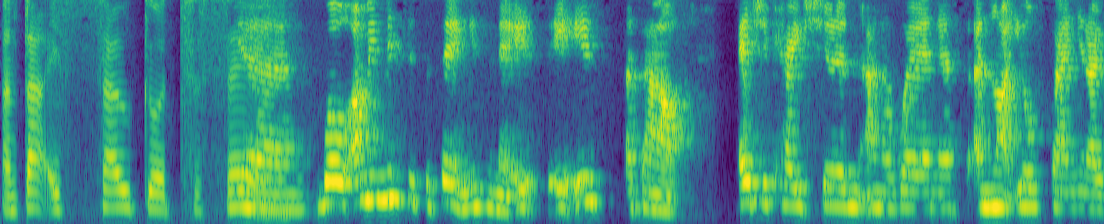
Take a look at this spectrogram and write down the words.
and that is so good to see Yeah. Well, I mean, this is the thing, isn't it? It's it is about education and awareness, and like you're saying, you know,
